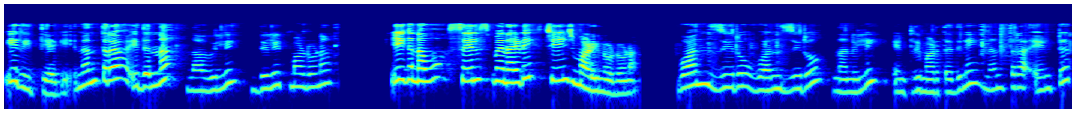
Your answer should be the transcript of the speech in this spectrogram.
ಈ ರೀತಿಯಾಗಿ. ನಂತರ ಇದನ್ನ ನಾವಿಲ್ಲಿ ಡಿಲೀಟ್ ಮಾಡೋಣ. ಈಗ ನಾವು ಸೇಲ್ಸ್ ಮೆನ್ ಐ ಡಿ ಚೇಂಜ್ ಮಾಡಿ ನೋಡೋಣ. ಒನ್ ಜೀರೋ ಒನ್ ಜೀರೋ ನಾನಿಲ್ಲಿ ಎಂಟ್ರಿ ಮಾಡ್ತಾ ಇದ್ದೀನಿ. ನಂತರ ಎಂಟರ್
